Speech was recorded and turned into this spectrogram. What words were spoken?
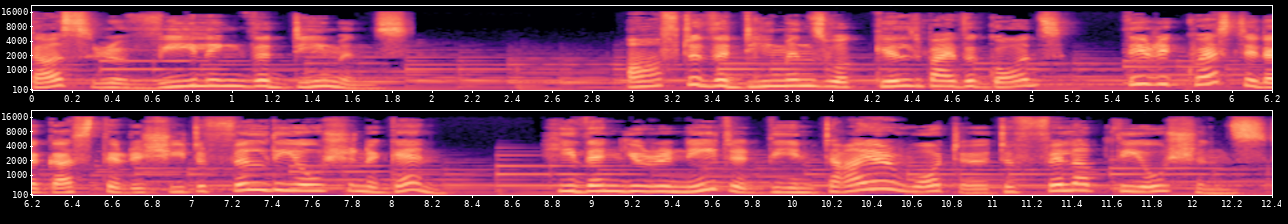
thus revealing the demons. After the demons were killed by the gods, they requested Agastya Rishi to fill the ocean again. He then urinated the entire water to fill up the oceans.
